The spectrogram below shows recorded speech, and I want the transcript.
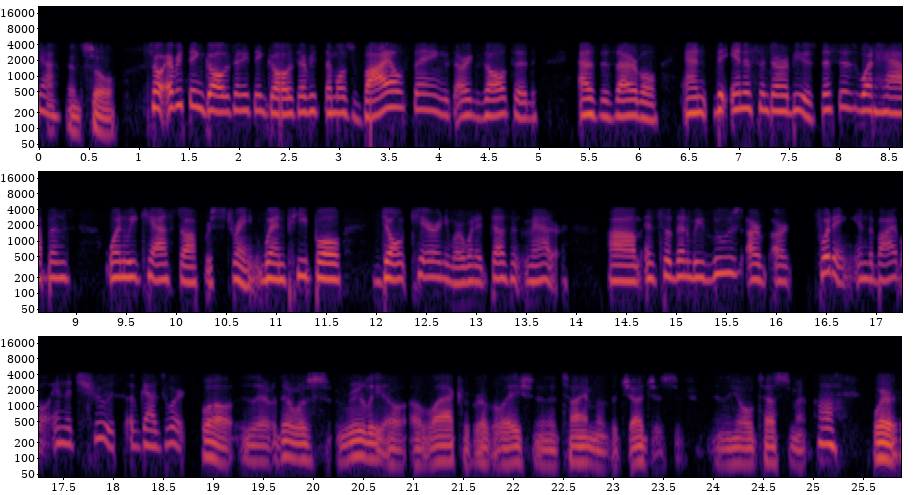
Yeah. And so. So everything goes, anything goes. Every the most vile things are exalted as desirable, and the innocent are abused. This is what happens when we cast off restraint, when people don't care anymore, when it doesn't matter, um, and so then we lose our, our footing in the Bible, in the truth of God's word. Well, there there was really a, a lack of revelation in the time of the judges in the Old Testament, oh. where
